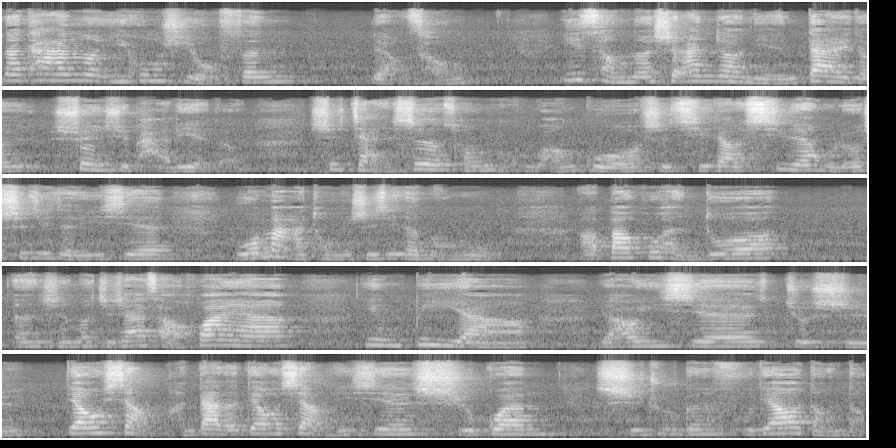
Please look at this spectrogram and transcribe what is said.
那它呢，一共是有分两层，一层呢是按照年代的顺序排列的，是展示了从古王国时期到西元五六世纪的一些罗马统治时期的文物，啊，包括很多嗯什么纸莎草画呀、硬币呀，然后一些就是雕像，很大的雕像，一些石棺、石柱跟浮雕等等。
